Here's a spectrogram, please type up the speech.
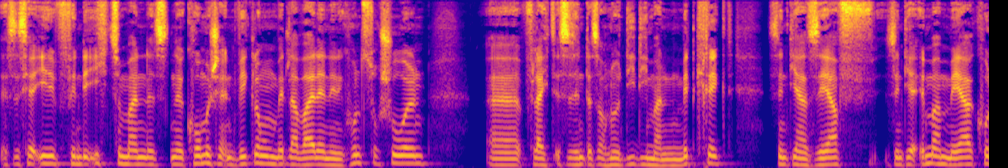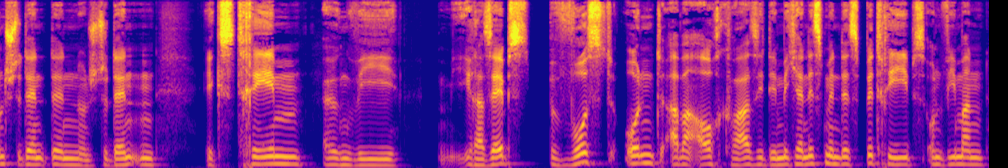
es ist ja eh, finde ich zumindest, eine komische Entwicklung mittlerweile in den Kunsthochschulen. Äh, vielleicht ist, sind das auch nur die, die man mitkriegt, sind ja sehr, sind ja immer mehr Kunststudentinnen und Studenten extrem irgendwie ihrer selbst bewusst und aber auch quasi den Mechanismen des Betriebs und wie man,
